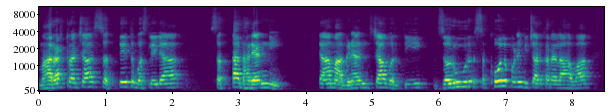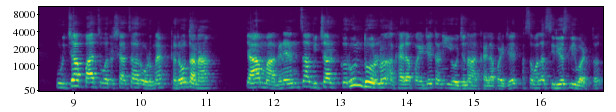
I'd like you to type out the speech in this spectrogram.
महाराष्ट्राच्या सत्तेत बसलेल्या सत्ताधाऱ्यांनी त्या मागण्यांच्या वरती जरूर सखोलपणे विचार करायला हवा. पुढच्या पाच वर्षाचा रोडमॅप ठरवताना त्या मागण्यांचा विचार करून धोरणं आखायला पाहिजेत आणि योजना आखायला पाहिजेत असं मला सिरियसली वाटतं.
